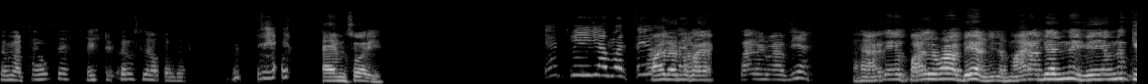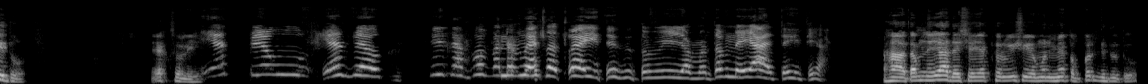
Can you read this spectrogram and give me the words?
તમારે થવું છે ટેસ્ટ કરો સ્લો પર આઈ એમ સોરી પાર્લર નો કાંઈ- પાર્લરમાં બેન? હા અરે પાર્લર વાળા બેન એટલે મારા બેન નહીં મેં એમ નથી કીધું. એકચ્યુઅલી તમને યાદ થઈ ગયા હા તમને યાદ હશે એક ફેર વિશુ મને મેકઅપ કરી દીધું હતું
